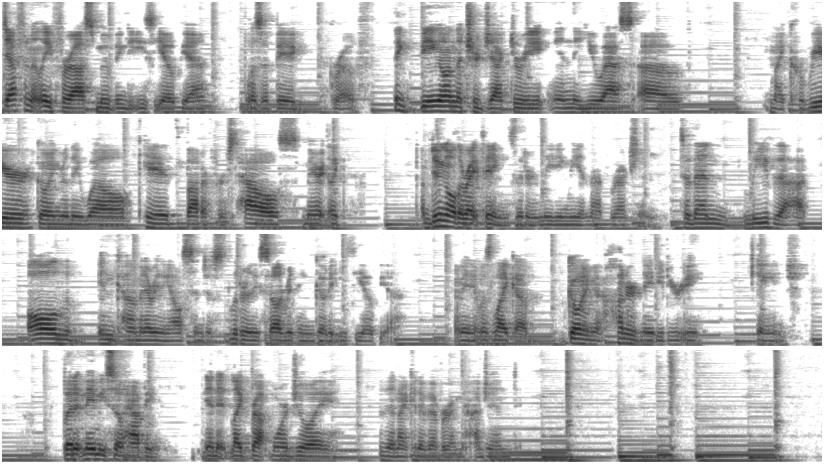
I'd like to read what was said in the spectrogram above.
definitely for us moving to Ethiopia was a big growth. I think being on the trajectory in the US of my career going really well, kids, bought our first house, married, like I'm doing all the right things that are leading me in that direction. To then leave that, all the income and everything else, and just literally sell everything and go to Ethiopia. I mean, it was like a going a 180 degree change, but it made me so happy, and it like brought more joy than I could have ever imagined.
